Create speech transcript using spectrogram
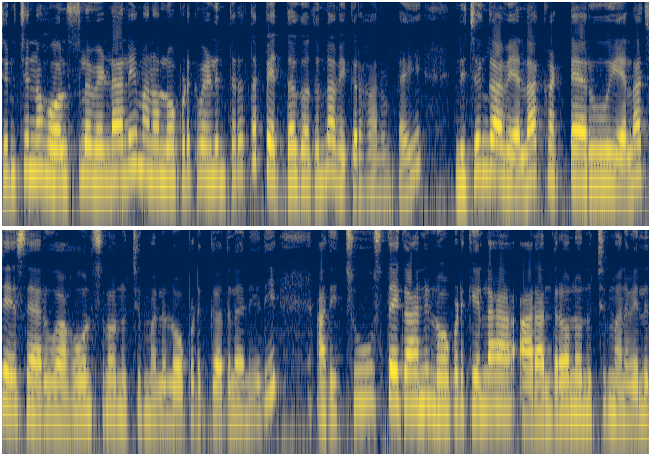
చిన్న చిన్న హోల్స్లో వెళ్ళాలి. మనం లోపలికి వెళ్ళిన తర్వాత పెద్ద గదుల్లో ఆ విగ్రహాలు ఉంటాయి నిజంగా అవి ఎలా కట్టారు? ఎలా చేశారు? ఆ హోల్స్లో నుంచి మళ్ళీ లోపలికి గదులు అనేది అది చూస్తే కానీ లోపలికి వెళ్ళి ఆ రంధ్రంలో నుంచి మనం వెళ్ళి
